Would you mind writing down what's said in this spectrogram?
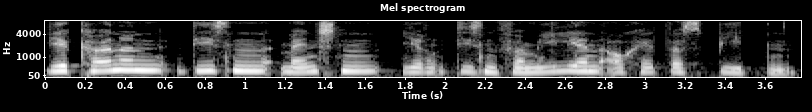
Wir können diesen Menschen, ihren, diesen Familien auch etwas bieten.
